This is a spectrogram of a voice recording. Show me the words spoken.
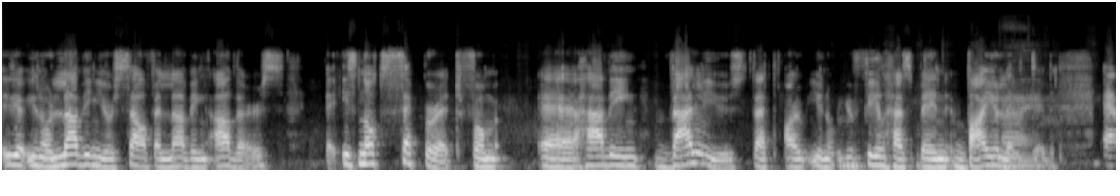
you know, loving yourself and loving others is not separate from uh, having values that are you know you feel has been violated. Right. and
